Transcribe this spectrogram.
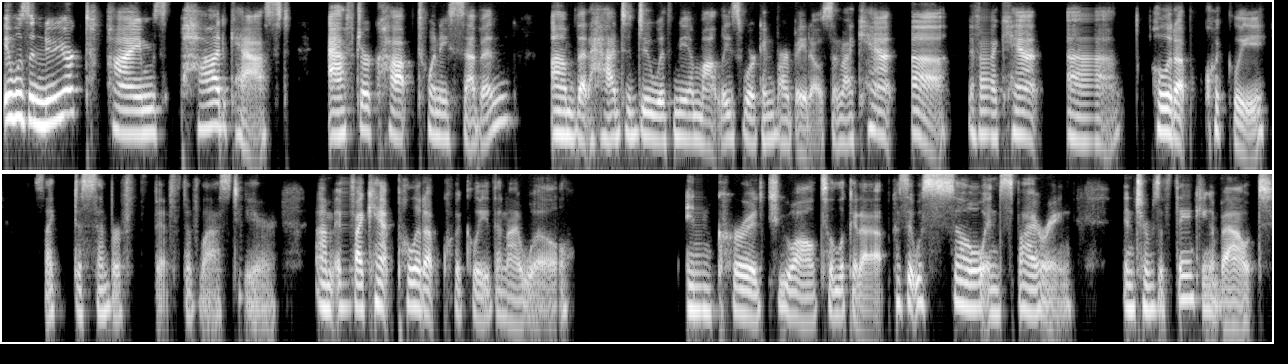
It was a New York Times podcast after COP27 um, that had to do with Mia Mottley's work in Barbados. And I can't, uh, if I can't uh, pull it up quickly, it's like December 5th of last year. Um, if I can't pull it up quickly, then I will encourage you all to look it up because it was so inspiring in terms of thinking about.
